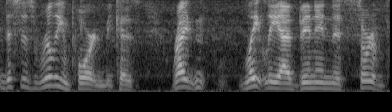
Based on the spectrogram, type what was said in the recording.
This is really important because right lately I've been in this sort of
